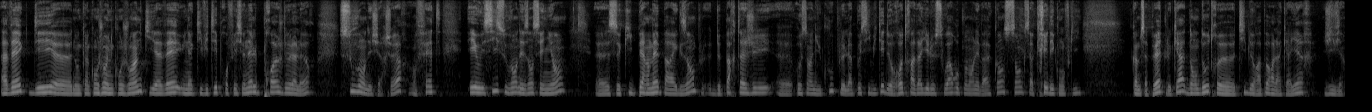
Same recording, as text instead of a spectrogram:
avec des, euh, donc un conjoint et une conjointe qui avaient une activité professionnelle proche de la leur, souvent des chercheurs en fait, et aussi souvent des enseignants, euh, ce qui permet par exemple de partager euh, au sein du couple la possibilité de retravailler le soir ou pendant les vacances sans que ça crée des conflits, comme ça peut être le cas dans d'autres types de rapports à la carrière, j'y viens.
